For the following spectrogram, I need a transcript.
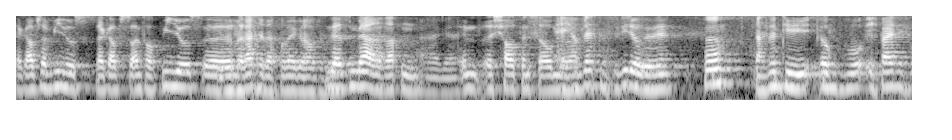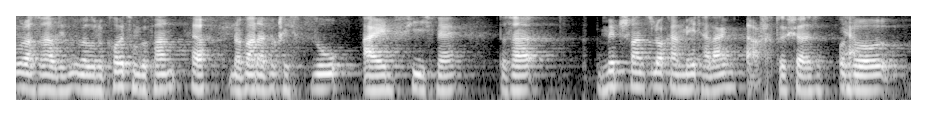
Da gab es ja Videos, da gab es einfach Videos, äh, so eine Ratte da vorweggelaufen da ist. sind mehrere Ratten Ah, im äh, Schaufenster oben. Ey, ich habe letztens ein Video gesehen. Hä? Da sind die irgendwo, ich weiß nicht, wo das war, aber die sind über so eine Kreuzung gefahren. Ja. Und da war da wirklich so ein Viech, ne? Das war mit Schwanz locker einen Meter lang Ach du Scheiße. und ja. so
